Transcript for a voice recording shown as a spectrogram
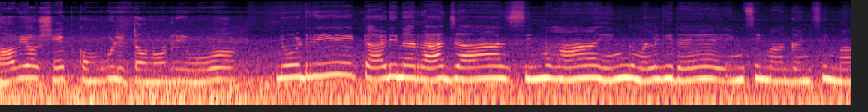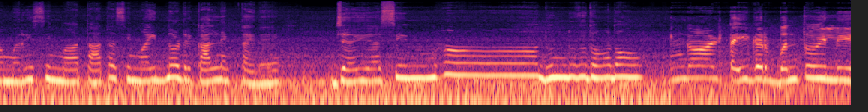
ಯಾವ್ಯಾವ ಶೇಪ್ ಕೊಂಬುಗಳು ಇಟ್ಟವ ನೋಡ್ರಿ ಇವು? ನೋಡ್ರಿ, ಕಾಡಿನ ರಾಜ, ಸಿಂಹ, ಹೆಂಗ್ ಮಲಗಿದೆ? ಹೆಣ್ ಸಿಂಹ, ಗಂಡ್ ಸಿಂಹ, ಮರಿ ಸಿಂಹ, ತಾತ ಸಿಂಹ, ಇದ್ ನೋಡ್ರಿ ಕಾಲ್ ನೆಕ್ತಾ ಇದೆ. ಜಯ ಸಿಂಹ ಬೆಂಗಾಲ್ ಟೈಗರ್ ಬಂತು ಇಲ್ಲಿ.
